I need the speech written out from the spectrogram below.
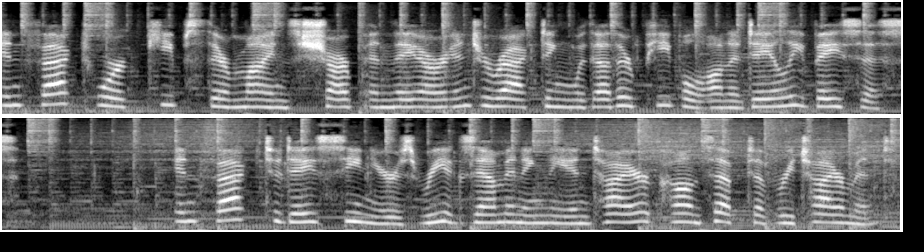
In fact work keeps their minds sharp and they are interacting with other people on a daily basis. In fact today's seniors re-examining the entire concept of retirement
